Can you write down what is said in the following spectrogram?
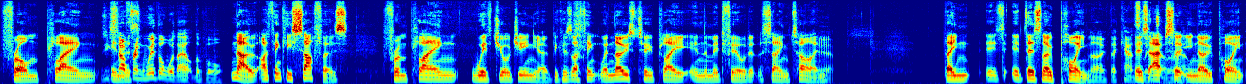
from playing Is he in the- suffering with or without the ball? No, I think he suffers from playing with Jorginho because I think when those two play in the midfield at the same time, Yeah. they it, it, there's no point. No, they cancel there's absolutely out. no point.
